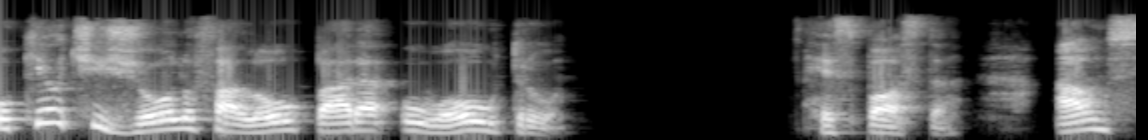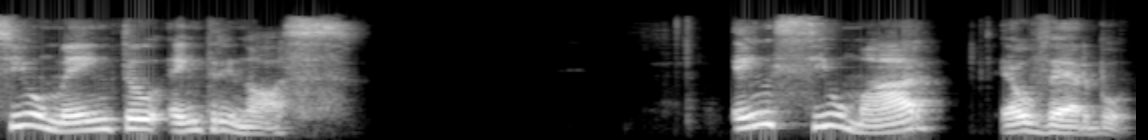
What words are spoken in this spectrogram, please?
O que o tijolo falou para o outro? Resposta: Há um ciumento entre nós. Enciumar é o verbo.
